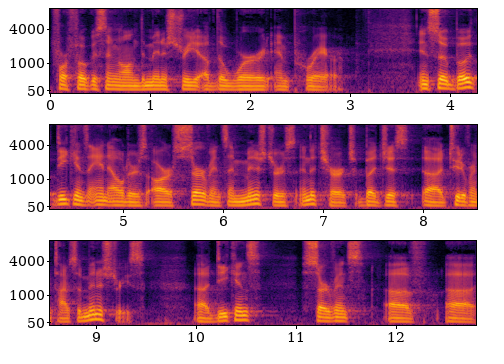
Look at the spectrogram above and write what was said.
for focusing on the ministry of the word and prayer. And so both deacons and elders are servants and ministers in the church, but just uh, two different types of ministries. Uh, deacons, servants of uh,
